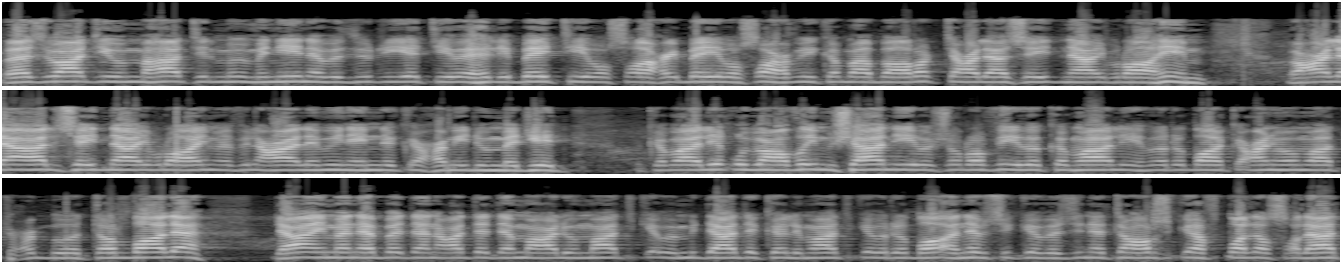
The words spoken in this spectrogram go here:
وأزواجه أمهات المؤمنين وذريته وأهل بيته وصاحبيه وصحبه كما باركت على سيدنا إبراهيم وعلى آل سيدنا إبراهيم في العالمين إنك حميد مجيد. وكما يليق بعظيم شانه وشرفه وكماله ورضاك عنه وما تحب وترضى له. دائما أبدا عدد معلوماتك ومداد كلماتك ورضاء نفسك وزنة عرشك أفضل صلاة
